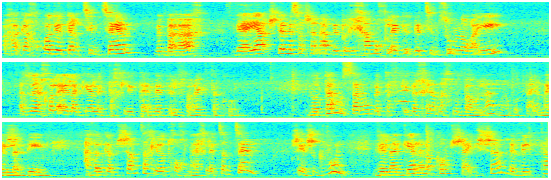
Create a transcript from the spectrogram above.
אחר כך עוד יותר צמצם וברח, והיה 12 שנה בבריחה מוחלטת, בצמצום נוראי, אז הוא יכול היה להגיע לתכלית האמת ולפרק את הכל. הוא שמו בתפקיד אחר, אנחנו בעולם, רבותיי, עם הילדים, אבל גם שם צריך להיות חוכמה איך לצמצם, שיש גבול, ולהגיע למקום שהאישה בביתה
